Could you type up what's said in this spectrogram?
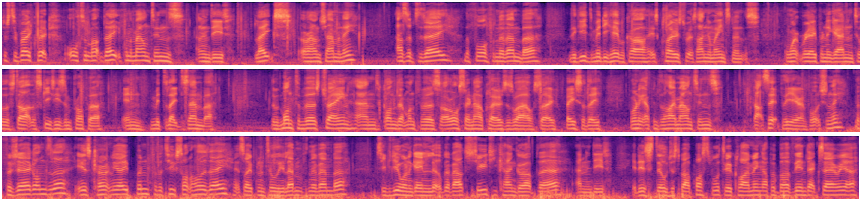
just a very quick autumn update from the mountains and indeed lakes around Chamonix. As of today, the 4th of November, the Aiguille du Midi cable car is closed for its annual maintenance and won't reopen again until the start of the ski season proper in mid to late December. The Montenvers train and gondola at Montenvers are also now closed as well, so basically, if you want to get up into the high mountains, that's it for the year unfortunately. The Flégère gondola is currently open for the Toussaint holiday. It's open until the 11th of November. So if you do want to gain a little bit of altitude, you can go up there. And indeed, it is still just about possible to go climbing up above the index area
